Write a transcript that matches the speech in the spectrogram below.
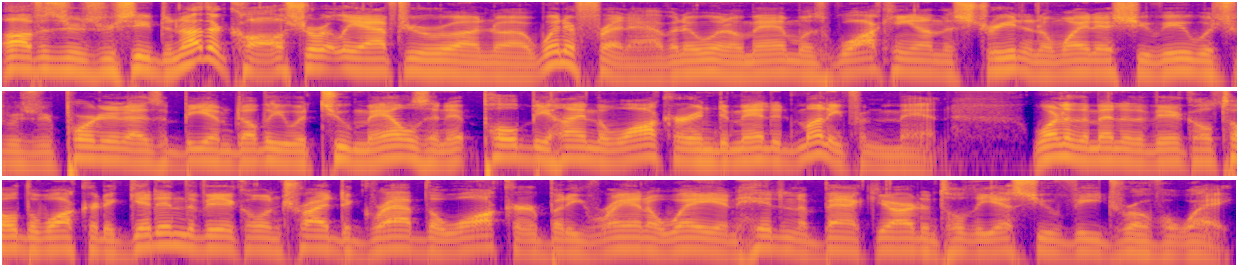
Officers received another call shortly after on uh, Winifred Avenue when a man was walking on the street in a white SUV, which was reported as a BMW with two males in it, pulled behind the walker and demanded money from the man. One of the men in the vehicle told the walker to get in the vehicle and tried to grab the walker, but he ran away and hid in a backyard until the SUV drove away.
